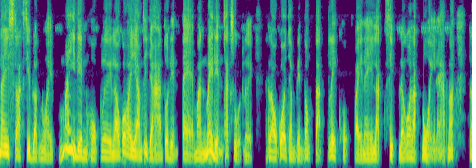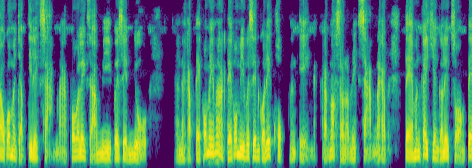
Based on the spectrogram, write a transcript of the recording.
ในหลักสิบหลักหน่วยไม่เด่นหกเลย เราก็พยายามที่จะหาตัวเด่นแต่มันไม่เด่นสักสูตรเลย เราก็จำเป็นต้องตัดเลขหกไปในหลักสิบแล้วก็หลักหน่วยนะครับเนาะเราก็มาจับที่เลขสามนะครับเพราะว่าเลขสามมีเปอร์เซ็นต์อยู่ นะครับแต่ก็ไม่มากแต่ก็มีเปอร์เซ็นต์กว่าเลขหกนั่นเองนะครับนาะสำหรับเลขสามนะครับแต่มันใกล้เคียงกับเลขสองแต่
